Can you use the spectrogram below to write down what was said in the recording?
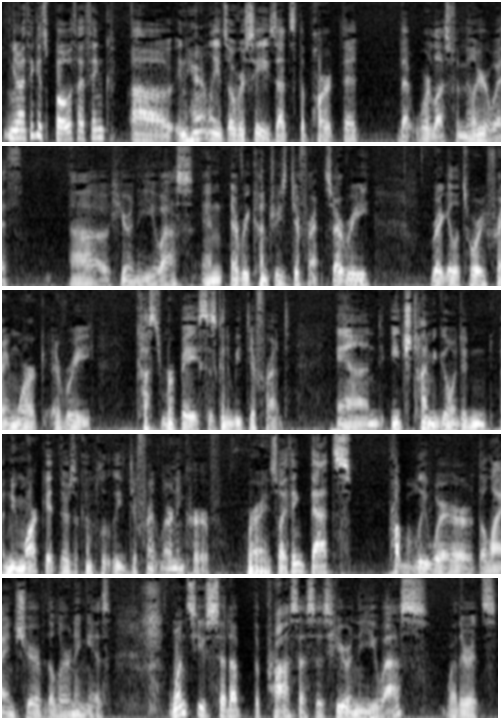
you know, I think it's both. I think uh, inherently it's overseas. That's the part that, that we're less familiar with uh, here in the U.S. And every country is different. So every regulatory framework, every customer base is going to be different. And each time you go into a new market, there's a completely different learning curve. Right. So I think that's probably where the lion's share of the learning is. Once you've set up the processes here in the U.S., whether it's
